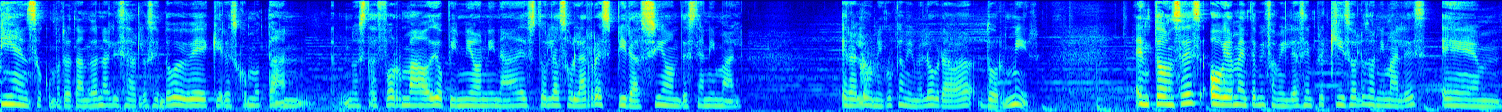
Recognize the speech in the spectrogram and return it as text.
pienso, como tratando de analizarlo, siendo bebé, que eres como tan, no estás formado de opinión ni nada de esto, la sola respiración de este animal era lo único que a mí me lograba dormir. Entonces, obviamente mi familia siempre quiso a los animales, em,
